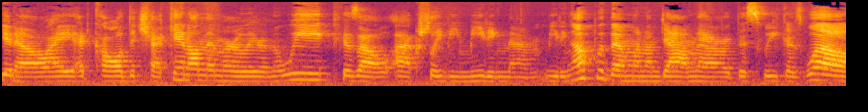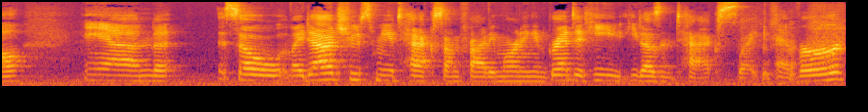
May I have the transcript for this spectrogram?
you know, I had called to check in on them earlier in the week because I'll actually be meeting them, meeting up with them when I'm down there this week as well. And so my dad shoots me a text on Friday morning, and granted, he he doesn't text like ever.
